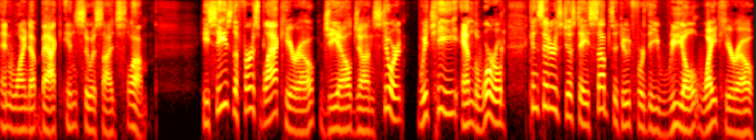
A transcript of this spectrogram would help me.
and wind up back in Suicide Slum. He sees the first black hero, G.L. John Stewart, which he and the world considers just a substitute for the real white hero,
